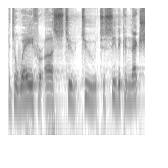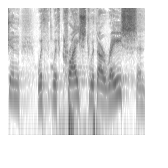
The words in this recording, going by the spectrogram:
it's a way for us to, to, to see the connection with, with Christ, with our race, and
